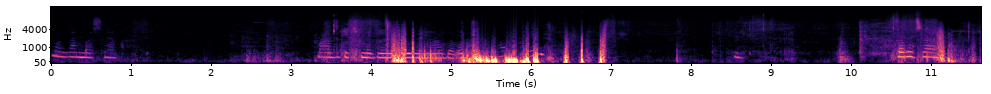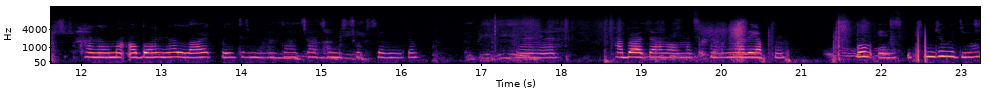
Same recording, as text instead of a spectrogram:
buradan başlayalım. Bazı geçmediğimiz bölümler de var. Arkadaşlar kanalıma abone, like, bildirimleri açarsanız çok sevinirim. Yani haberdar olmak için bunları yapın. Bu ikinci video.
